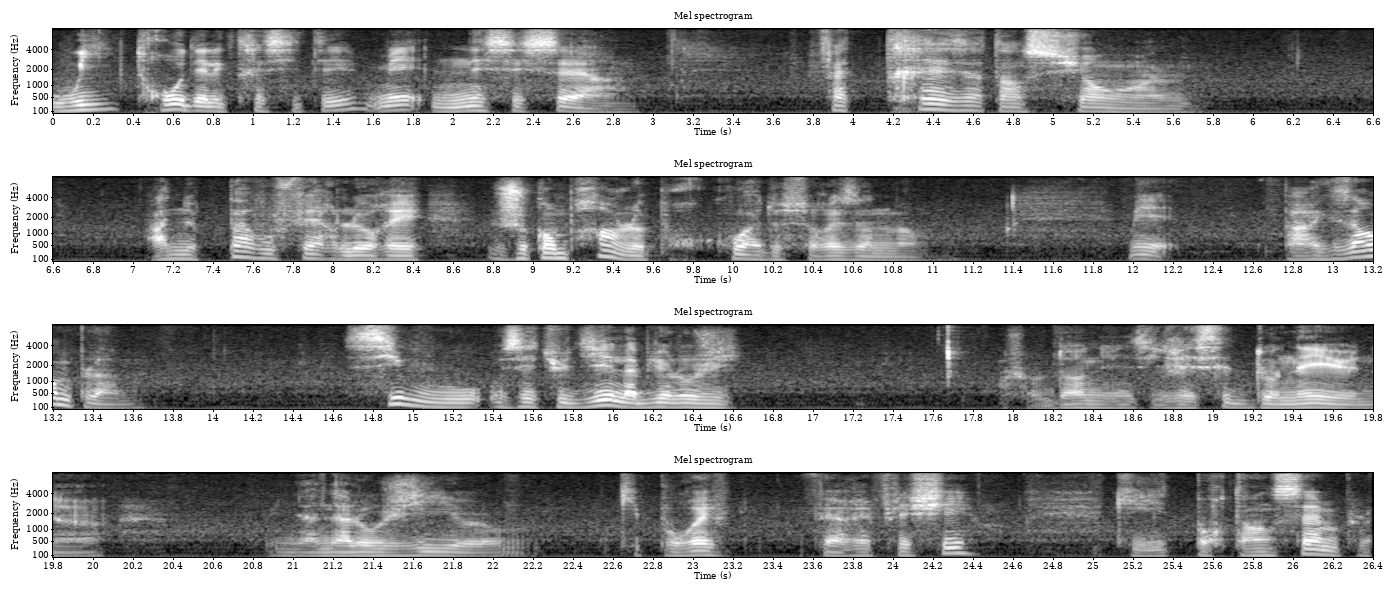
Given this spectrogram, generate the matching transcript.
oui, trop d'électricité, mais nécessaire. Faites très attention hein, à ne pas vous faire leurrer. Je comprends le pourquoi de ce raisonnement. Mais, par exemple, si vous étudiez la biologie, j'essaie de donner une, analogie euh, qui pourrait faire réfléchir, qui est pourtant simple.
